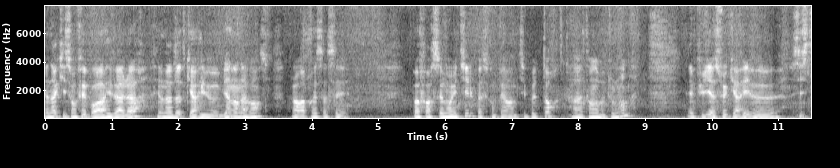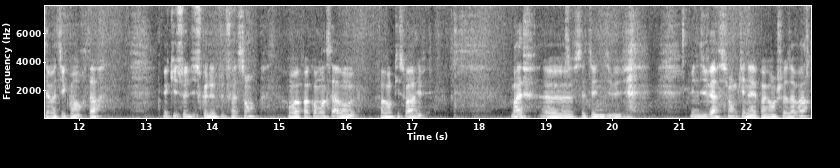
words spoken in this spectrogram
Il y en a qui sont faits pour arriver à l'heure, il y en a d'autres qui arrivent bien en avance. Alors après, ça c'est pas forcément utile parce qu'on perd un petit peu de temps à attendre tout le monde. Et puis il y a ceux qui arrivent euh, systématiquement en retard et qui se disent que de toute façon, on va pas commencer avant eux, avant qu'ils soient arrivés. Bref, euh, c'était une, diversion qui n'avait pas grand chose à voir.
